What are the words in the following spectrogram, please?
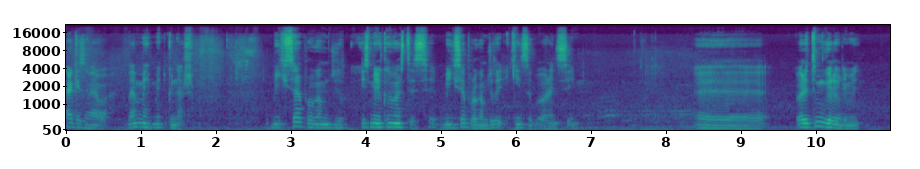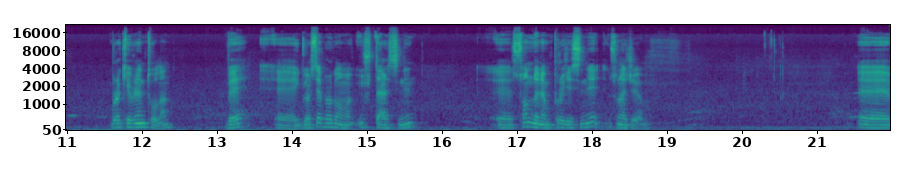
Herkese merhaba. Ben Mehmet Güner. Bilgisayar programcı İzmir Üniversitesi Bilgisayar Programcılığı 2. sınıf öğrencisiyim. Ee, öğretim görevlimi Burak Evrenit olan ve e, görsel programlama 3 dersinin e, son dönem projesini sunacağım. Ee,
